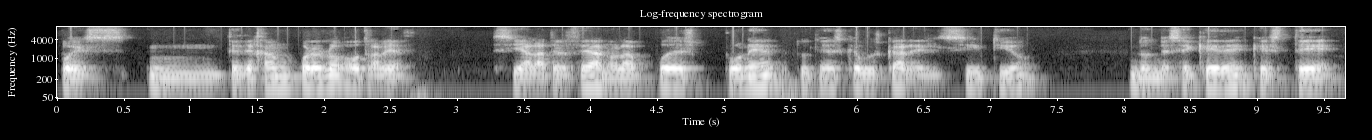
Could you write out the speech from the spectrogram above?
pues mm, te dejan ponerlo otra vez. Si a la tercera no la puedes poner, tú tienes que buscar el sitio donde se quede, que esté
